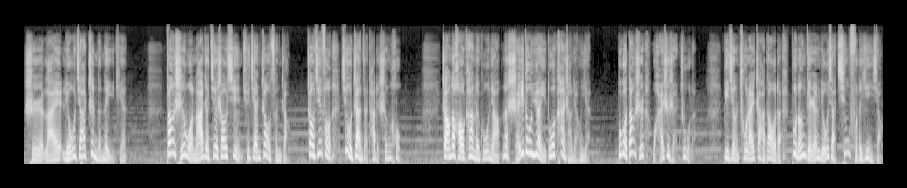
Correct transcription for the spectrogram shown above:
是来刘家镇的那一天。当时我拿着介绍信去见赵村长，赵金凤就站在他的身后。长得好看的姑娘，那谁都愿意多看上两眼。不过当时我还是忍住了，毕竟初来乍到的，不能给人留下轻浮的印象。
